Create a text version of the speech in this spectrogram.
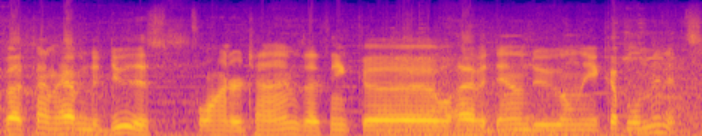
About time having to do this 400 times. I think uh, we'll have it down to only a couple of minutes.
